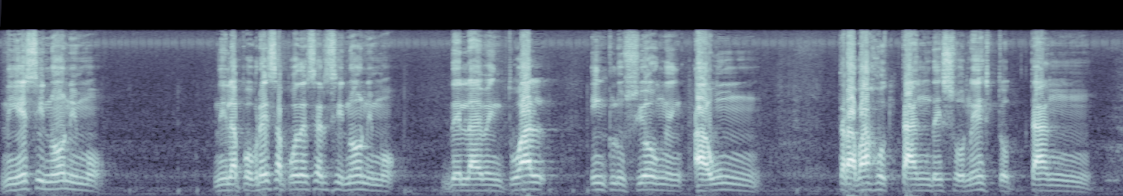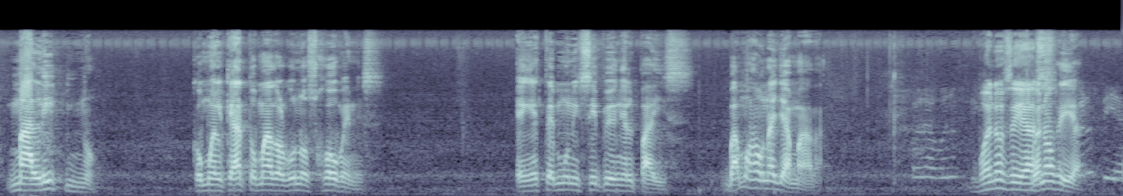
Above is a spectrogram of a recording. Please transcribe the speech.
ni es sinónimo, ni la pobreza puede ser sinónimo de la eventual inclusión en, a un trabajo tan deshonesto, tan maligno, como el que han tomado algunos jóvenes en este municipio y en el país. Vamos a una llamada. Hola, buenos días. Buenos días. Buenos días.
